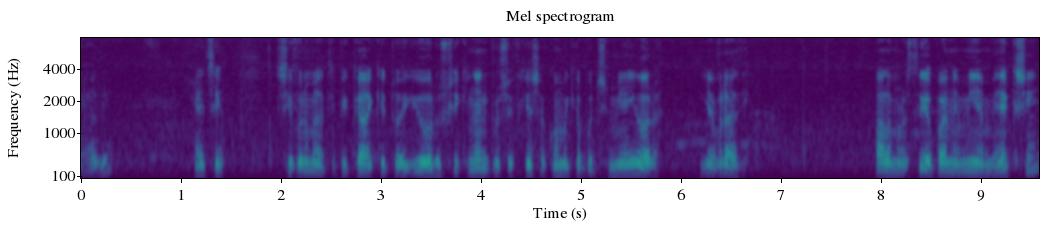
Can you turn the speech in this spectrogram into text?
βράδυ, έτσι, σύμφωνα με τα τυπικά και του Αγίου Όρους ξεκινάνε οι προσευχές ακόμα και από τις 1 η ώρα για βράδυ. Άλλα μοναστήρια πάνε 1 με 6,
